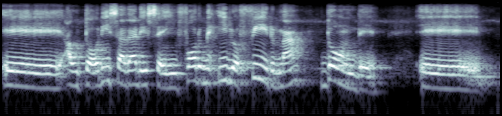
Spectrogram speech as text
eh, autoriza dar ese informe y lo firma, donde eh,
